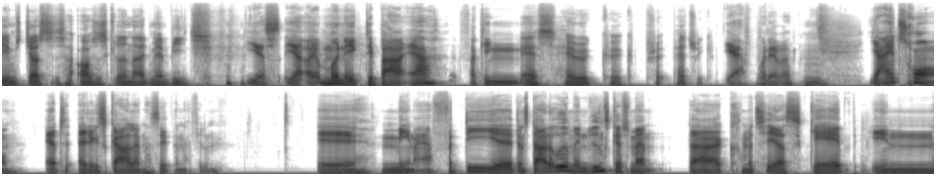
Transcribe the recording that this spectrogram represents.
James Justice har også skrevet Nightmare Beach. Yes, ja, og må ikke det bare er fucking... As Harry Kirkpatrick. Ja, yeah, whatever. Mm. Jeg tror, at Alex Garland har set den her film. Øh, mener jeg. Fordi øh, den starter ud med en videnskabsmand, der kommer til at skabe en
